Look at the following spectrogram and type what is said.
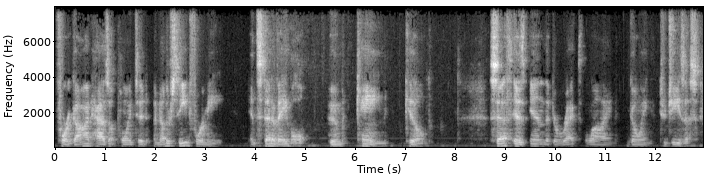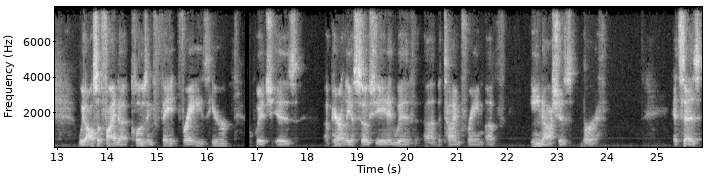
For God has appointed another seed for me instead of Abel, whom Cain killed. Seth is in the direct line going to Jesus. We also find a closing phrase here, which is apparently associated with uh, the time frame of Enosh's birth. It says,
